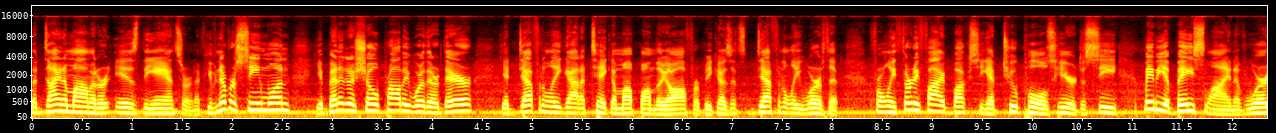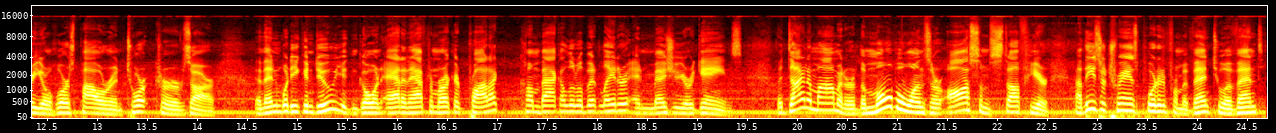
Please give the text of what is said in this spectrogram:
the dynamometer is the answer. And if you've never seen one, you've been at a show probably where they're there, you definitely got to take them up on the offer because it's definitely worth it. For only 35 bucks, you get two pulls here to see maybe a baseline of where your horsepower and torque curves are. And then what you can do, you can go and add an aftermarket product, come back a little bit later and measure your gains. The dynamometer, the mobile ones are awesome stuff here. Now these are transported from event to event.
